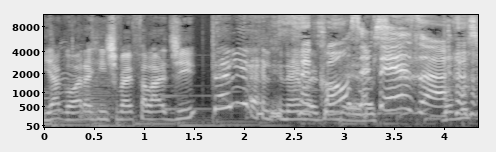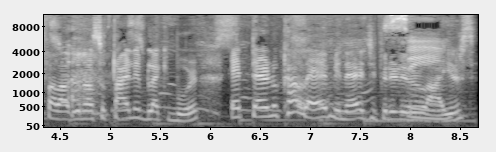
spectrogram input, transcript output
E agora a gente vai falar de PLL, né? Mais Com ou menos. certeza! Vamos falar do nosso Tyler Blackburn, eterno Caleb, né? De Pretty. Liars,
